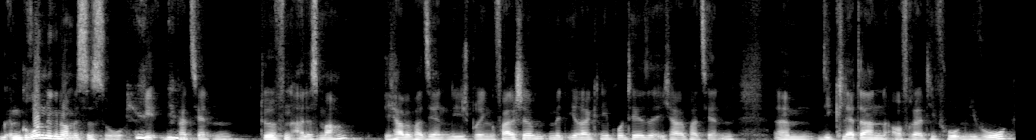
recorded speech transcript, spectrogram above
im Grunde genommen ist es so, die Patienten dürfen alles machen. Ich habe Patienten, die springen Fallschirm mit ihrer Knieprothese. Ich habe Patienten, ähm, die klettern auf relativ hohem Niveau.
